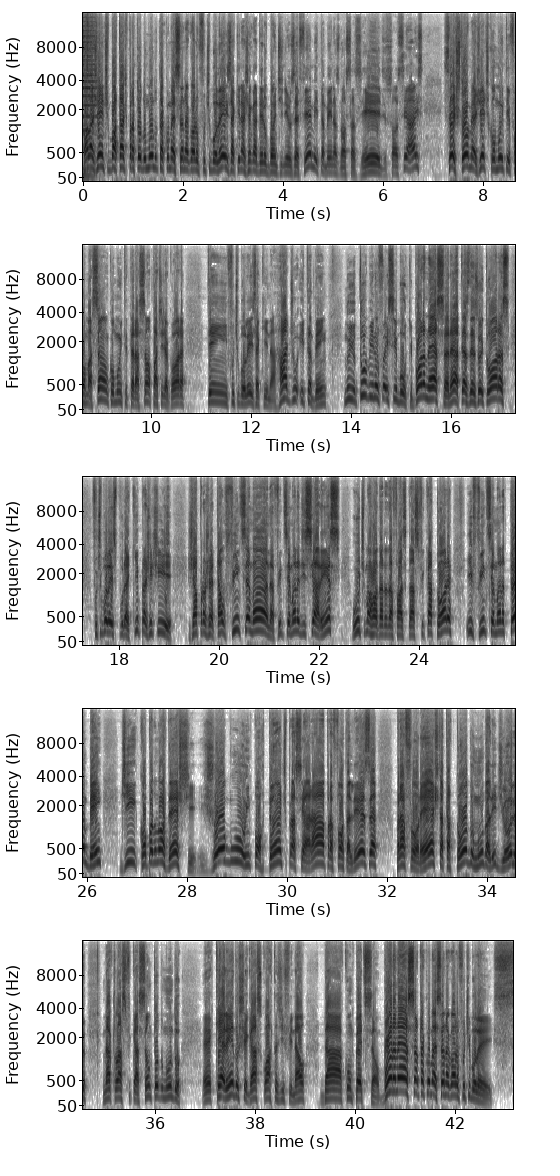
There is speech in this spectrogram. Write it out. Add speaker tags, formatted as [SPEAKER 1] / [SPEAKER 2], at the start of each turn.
[SPEAKER 1] Fala, gente. Boa tarde para todo mundo. Tá começando agora o Futebolês aqui na Jangadeiro Band News FM e também nas nossas redes sociais. Sextou, minha gente, com muita informação, com muita interação. A partir de agora tem futebolês aqui na rádio e também no YouTube e no Facebook. Bora nessa, né? Até às 18 horas, futebolês por aqui pra gente já projetar o fim de semana. Fim de semana de Cearense, última rodada da fase classificatória e fim de semana também de Copa do Nordeste. Jogo importante para Ceará, para Fortaleza, para Floresta. Tá todo mundo ali de olho na classificação, todo mundo é, querendo chegar às quartas de final da competição. Bora nessa, tá começando agora o futebolês.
